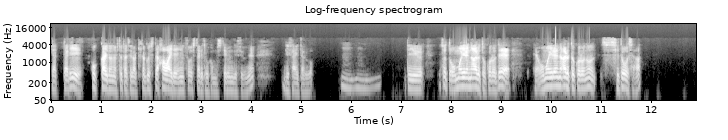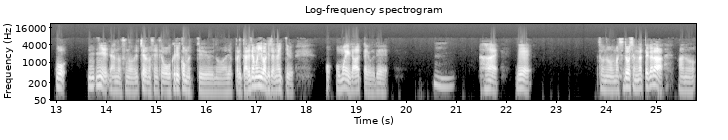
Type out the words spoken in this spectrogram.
やったり、北海道の人たちが企画してハワイで演奏したりとかもしてるんですよね。リサイタルを。うんうん、っていう、ちょっと思い入れのあるところで、え思い入れのあるところの指導者を、に、あの、その、チェロの先生を送り込むっていうのは、やっぱり誰でもいいわけじゃないっていうお思いがあったようで、うん、はい。で、その、まあ、指導者になってから、あの、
